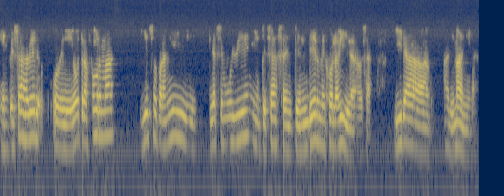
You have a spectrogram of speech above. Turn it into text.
empezás a ver de otra forma y eso para mí te hace muy bien y empezás a entender mejor la vida. O sea, ir a Alemania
